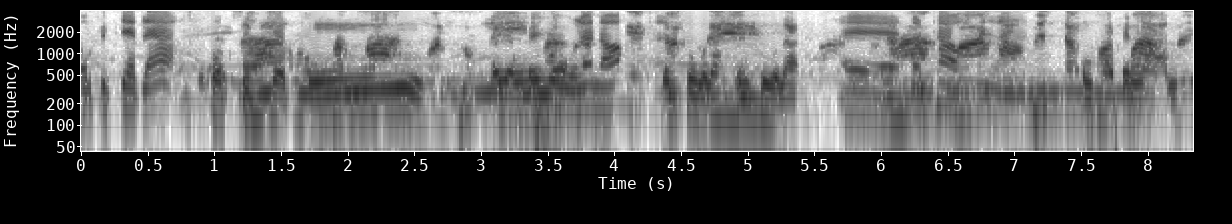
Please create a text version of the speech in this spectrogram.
หกสิบเจ็ดแล้วหกสิบเจ็ดอืมก็ยังไม่เยอะปู่แล้วเนาะเป็นปู่ละเป็นปู่ละเออต้นข้าวก็เป็นหลานเป็นจำนวนมากเลย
